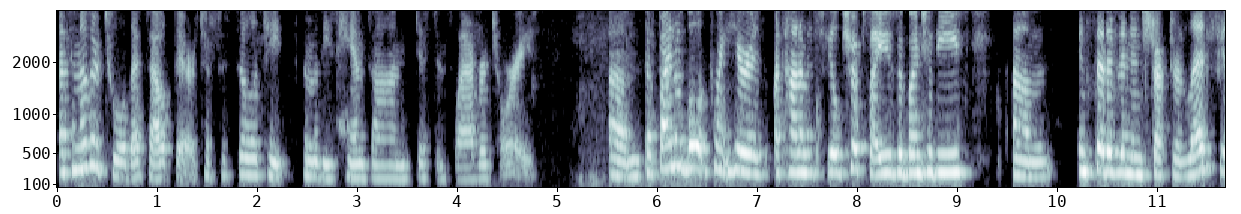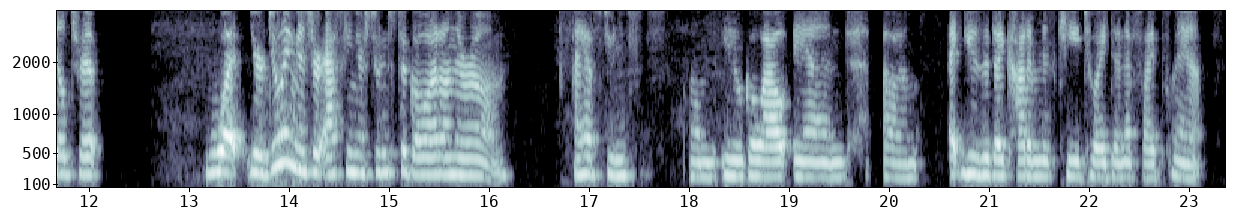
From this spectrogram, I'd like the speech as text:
that's another tool that's out there to facilitate some of these hands-on distance laboratories. Um, the final bullet point here is autonomous field trips. I use a bunch of these. Um, instead of an instructor-led field trip, what you're doing is you're asking your students to go out on their own. I have students, um, you know, go out and um, use a dichotomous key to identify plants.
